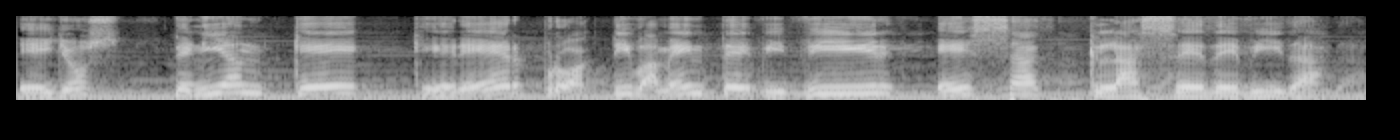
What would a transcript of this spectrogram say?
Ellos tenían que querer proactivamente vivir esa clase de vida.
